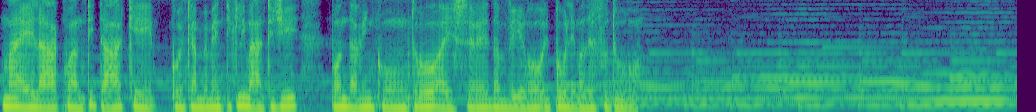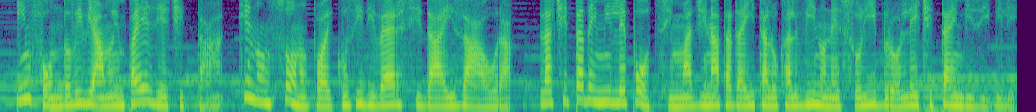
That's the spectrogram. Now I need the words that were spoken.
ma è la quantità che con i cambiamenti climatici può andare incontro a essere davvero il problema del futuro. In fondo viviamo in paesi e città che non sono poi così diversi da Isaura, la città dei mille pozzi immaginata da Italo Calvino nel suo libro Le città invisibili.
